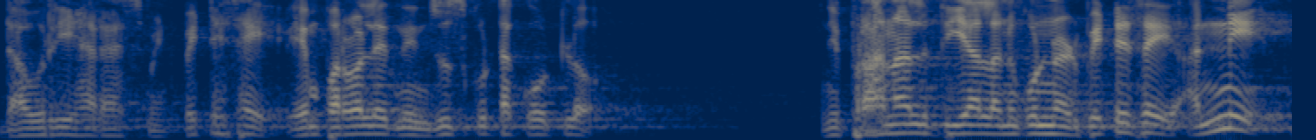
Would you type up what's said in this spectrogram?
డౌరీ హెరాస్మెంట్ పెట్టేసాయి ఏం పర్వాలేదు నేను చూసుకుంటా కోర్టులో. నీ ప్రాణాలు తీయాలనుకున్నాడు పెట్టేసాయి అన్నీ.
